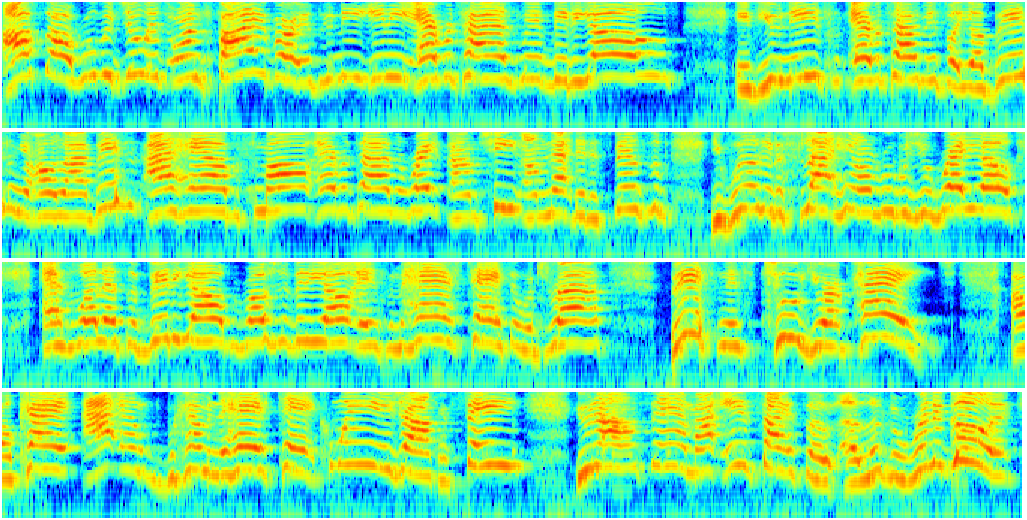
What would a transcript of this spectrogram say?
Also, Ruby Jew is on Fiverr. If you need any advertisement videos, if you need some advertisement for your business, your online business, I have small advertising rates. I'm cheap. I'm not that expensive. You will get a slot here on Ruby Jew Radio, as well as a video, promotion video, and some hashtags that will drive business to your page. Okay, I am becoming the hashtag queen, as y'all can see. You know what I'm saying? My insights are, are looking really good.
